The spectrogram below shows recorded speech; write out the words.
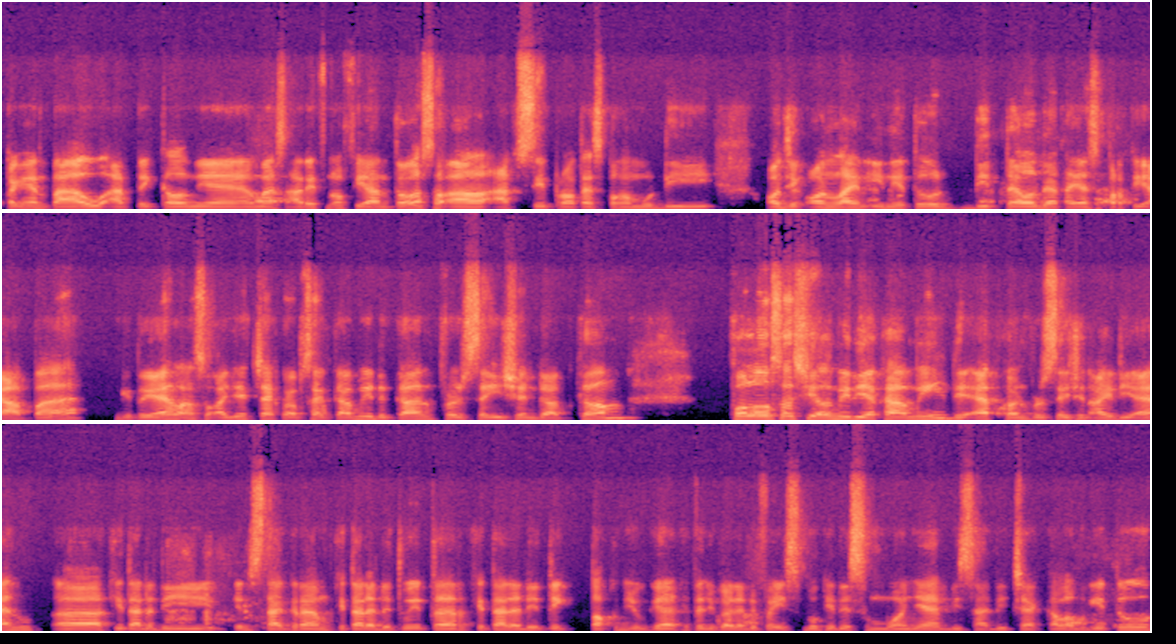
pengen tahu artikelnya Mas Arief Novianto soal aksi protes pengemudi ojek online ini tuh detail datanya seperti apa gitu ya. Langsung aja cek website kami theconversation.com. Follow sosial media kami di @conversationidn. Uh, kita ada di Instagram, kita ada di Twitter, kita ada di TikTok juga, kita juga ada di Facebook. Jadi semuanya bisa dicek. Kalau begitu,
